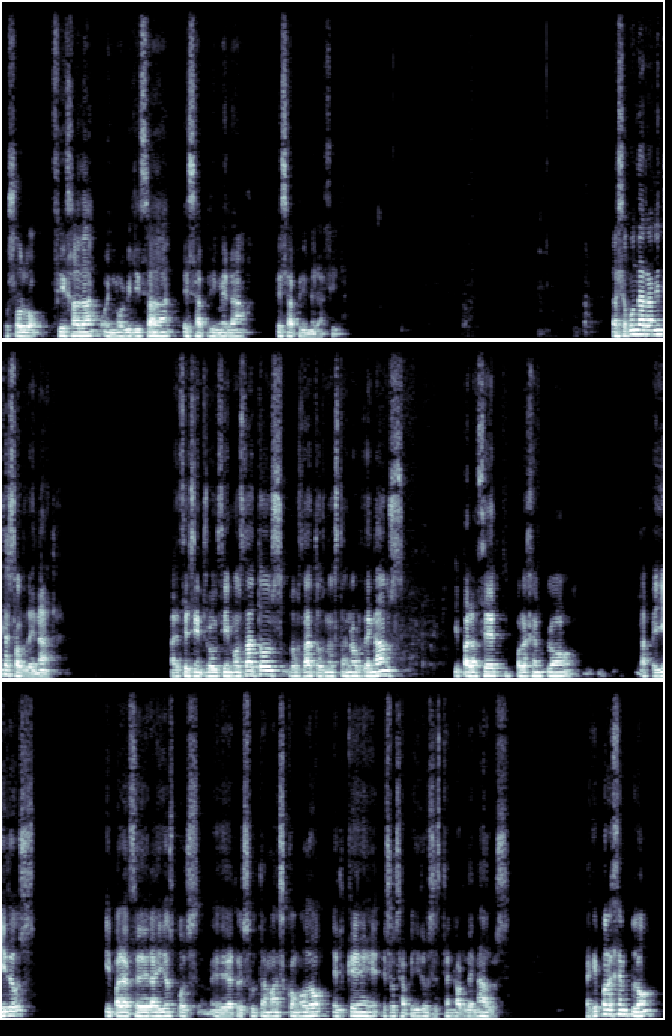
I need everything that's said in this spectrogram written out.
o solo fijada o inmovilizada esa primera, esa primera fila. La segunda herramienta es ordenar. A veces introducimos datos, los datos no están ordenados y para hacer, por ejemplo, apellidos y para acceder a ellos pues eh, resulta más cómodo el que esos apellidos estén ordenados. Aquí, por ejemplo,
